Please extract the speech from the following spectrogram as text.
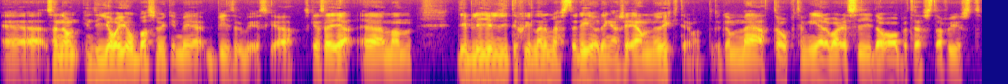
Eh, sen har inte jag jobbat så mycket med B2B ska jag, ska jag säga. Eh, men det blir ju lite skillnad i det och det kanske är ännu viktigare. Att kan mäta och optimera varje sida och AB-testa för just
